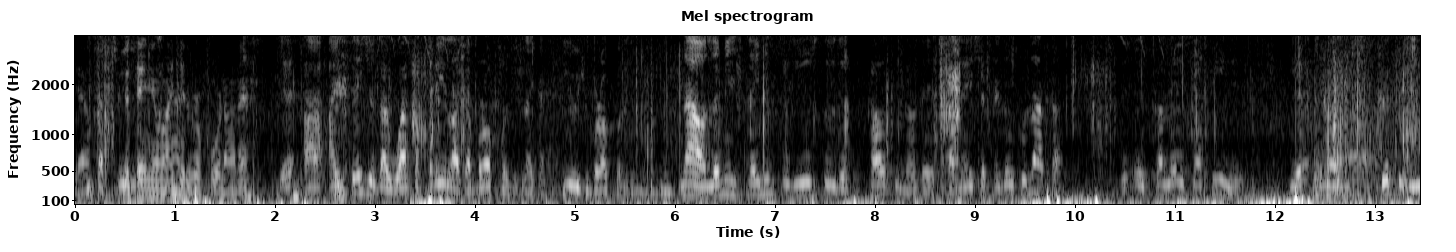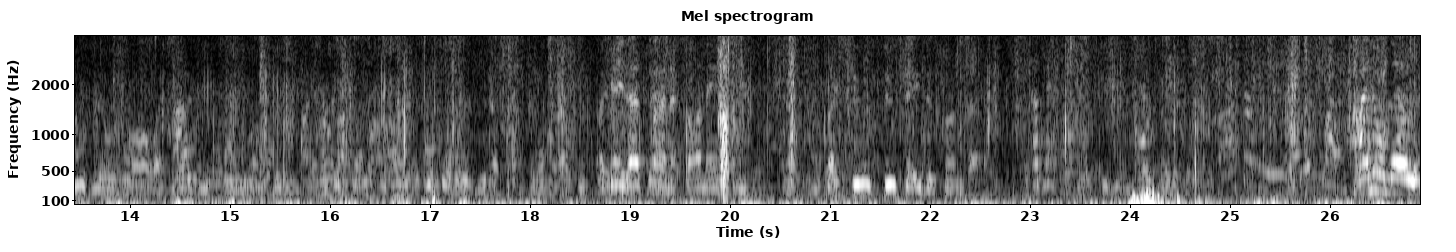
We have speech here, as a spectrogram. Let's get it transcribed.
Yeah. It's a tree. Nathaniel and I did a report on it. Yeah, uh, I said you that was a tree like a broccoli, like a huge broccoli. Now let me let me introduce to the cousin of the Escalacia pedunculata, the Escalacia finis. Yeah, so this is the overall. Like, how you see what the difference is? Just so that you have something that I can say. Okay, that's fine. I saw name. It's like two two pages front and back. I don't know.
